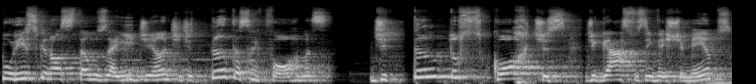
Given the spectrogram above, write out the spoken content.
Por isso que nós estamos aí diante de tantas reformas, de tantos cortes de gastos e investimentos,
